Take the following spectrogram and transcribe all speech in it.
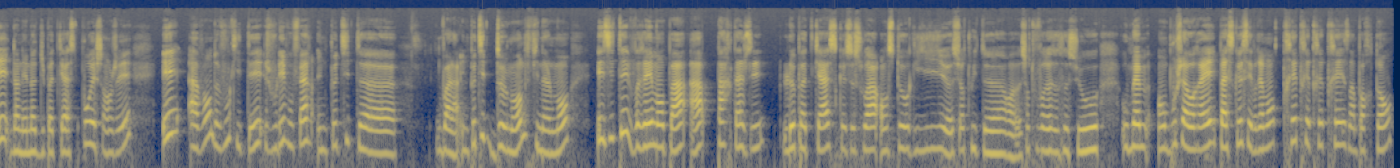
est dans les notes du podcast pour échanger. Et avant de vous quitter, je voulais vous faire une petite, euh, voilà, une petite demande finalement. N'hésitez vraiment pas à partager le podcast, que ce soit en story, euh, sur Twitter, euh, sur tous vos réseaux sociaux, ou même en bouche à oreille, parce que c'est vraiment très très très très important.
